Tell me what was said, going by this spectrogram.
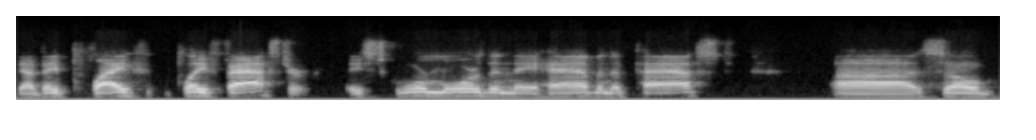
Now they play play faster. They score more than they have in the past. Uh, so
